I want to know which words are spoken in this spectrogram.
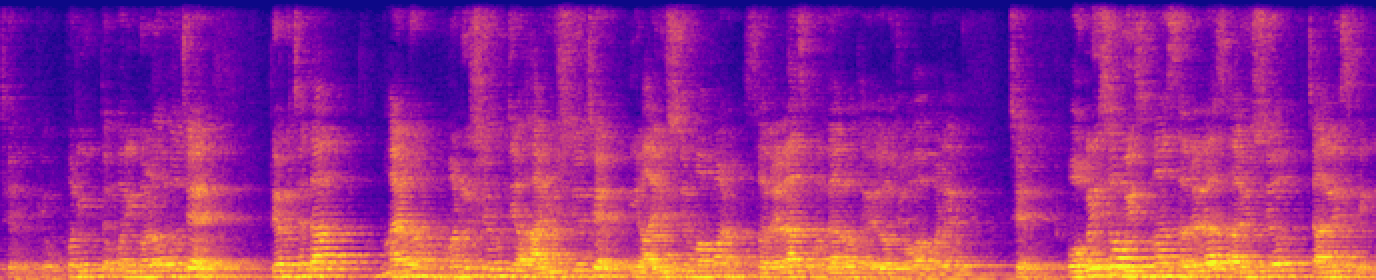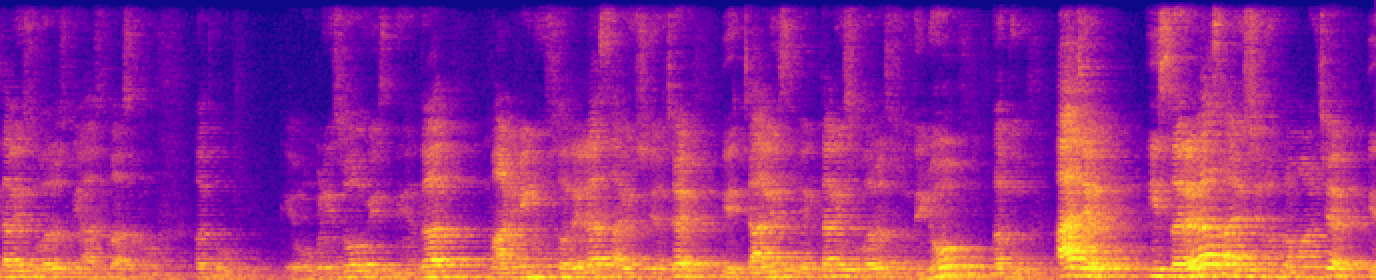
છે. કે ઉપરયુક્ત પરિબળો તો છે. તેમ છતાં, માનવ મનુષ્યનું જે આયુષ્ય છે, એ આયુષ્યમાં પણ સરેરાશ વધારો થયેલો જોવા મળે છે. 1920 માં સરેરાશ આયુષ્ય 40 41 વર્ષની આસપાસનું હતું. કે 1920 ની અંદર માનવીનું સરેરાશ આયુષ્ય છે એ 40 41 વર્ષ સુધીનું હતું. આજે એ સરેરાશ આયુષ્યનું પ્રમાણ છે એ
